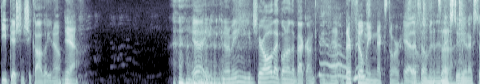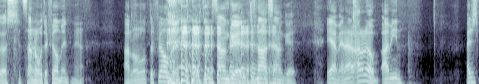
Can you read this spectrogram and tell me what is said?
deep dish in Chicago. You know, Yeah. Yeah, you, you know what I mean. You can hear all that going on in the background. Yeah. They're filming next door. Yeah, they're so filming in it's, the next studio next to us. it's, I don't know uh, what they're filming. Yeah. I don't know what they're filming. it doesn't sound good. It does not sound good. Yeah, man. I, I don't know. I mean, I just,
